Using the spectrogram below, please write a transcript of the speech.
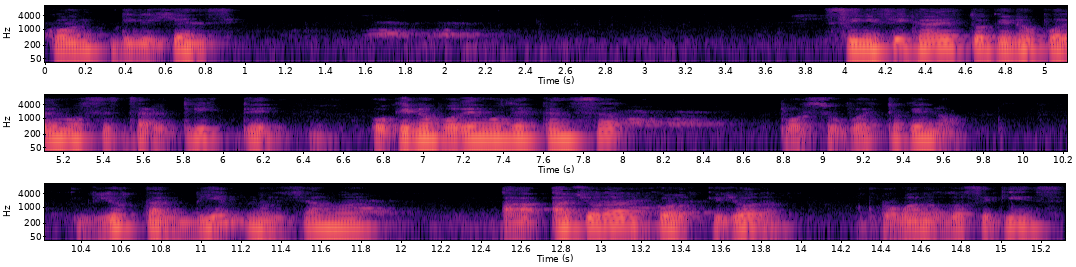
con diligencia. ¿Significa esto que no podemos estar tristes o que no podemos descansar? Por supuesto que no. Dios también nos llama a, llorar con los que lloran. Romanos 12:15.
